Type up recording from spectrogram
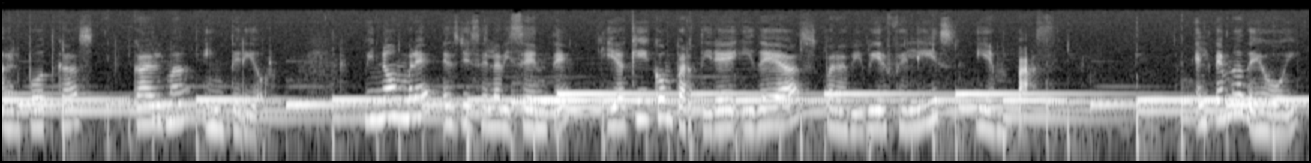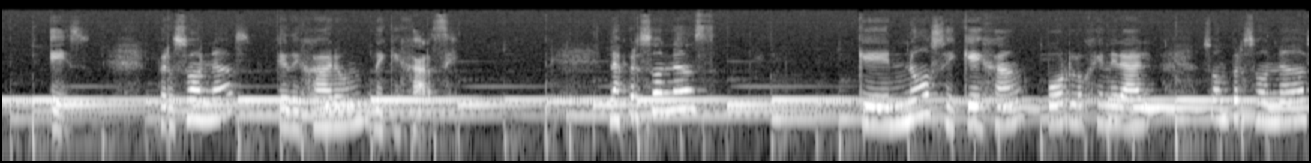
al podcast Calma Interior. Mi nombre es Gisela Vicente y aquí compartiré ideas para vivir feliz y en paz. El tema de hoy es personas que dejaron de quejarse. Las personas que no se quejan por lo general son personas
